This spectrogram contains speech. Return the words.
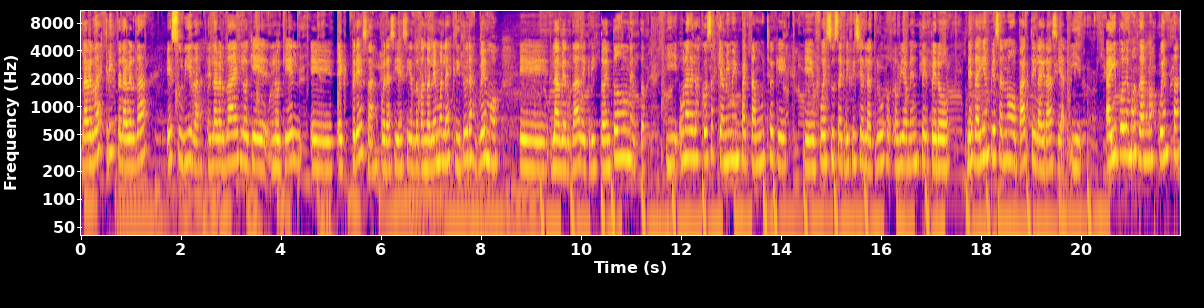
La verdad es Cristo, la verdad es su vida, eh, la verdad es lo que, lo que Él eh, expresa, por así decirlo. Cuando leemos las escrituras vemos eh, la verdad de Cristo en todo momento. Y una de las cosas que a mí me impacta mucho que eh, fue su sacrificio en la cruz, obviamente, pero desde ahí empieza el nuevo pacto y la gracia. Y ahí podemos darnos cuenta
